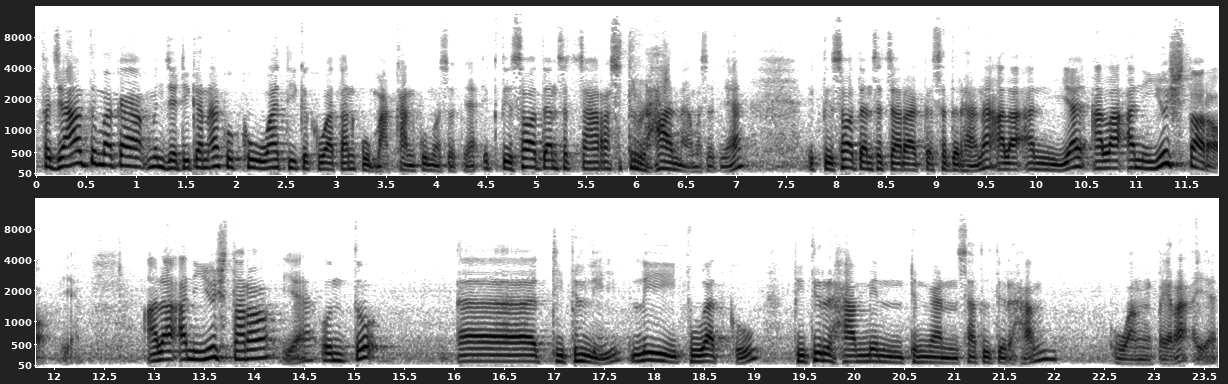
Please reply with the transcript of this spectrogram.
Fajal itu maka menjadikan aku kuati kekuatanku, makanku maksudnya, dan secara sederhana maksudnya. dan secara sederhana ala an ya ala an yushtara ya. Ala an ya untuk uh, dibeli li buatku bidirhamin dengan satu dirham uang perak ya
